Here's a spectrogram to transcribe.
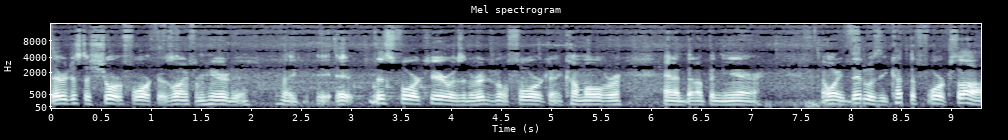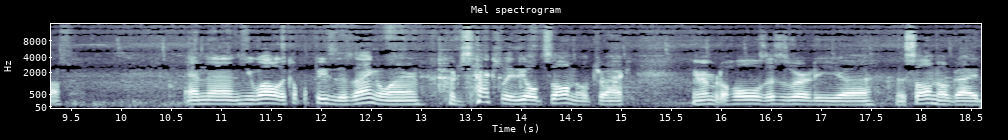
they were just a short fork. It was only from here to like it, it, this fork here was an original fork and it come over and had been up in the air. And what he did was he cut the forks off and then he welded a couple pieces of this angle iron, which is actually the old sawmill track. You remember the holes? This is where the uh, the sawmill guide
